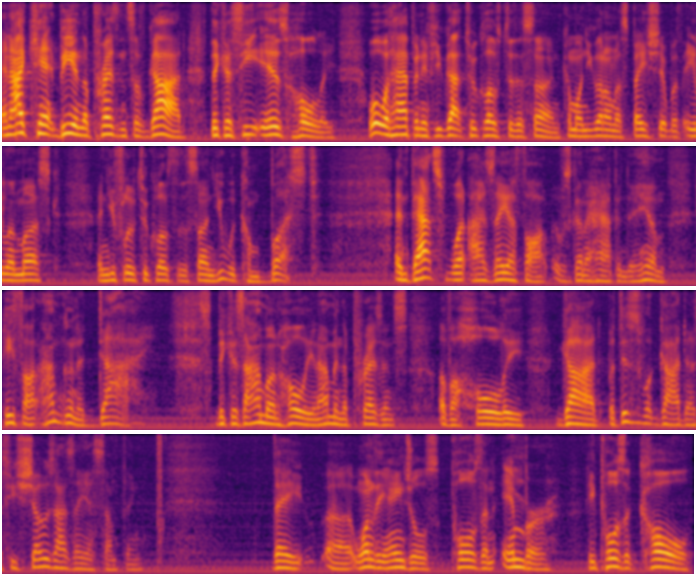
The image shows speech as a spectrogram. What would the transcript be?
and I can't be in the presence of God because He is holy. What would happen if you got too close to the sun? Come on, you got on a spaceship with Elon Musk and you flew too close to the sun, you would combust. And that's what Isaiah thought was going to happen to him. He thought, I'm going to die because I'm unholy and I'm in the presence of a holy God. But this is what God does He shows Isaiah something. They, uh, one of the angels pulls an ember he pulls a coal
